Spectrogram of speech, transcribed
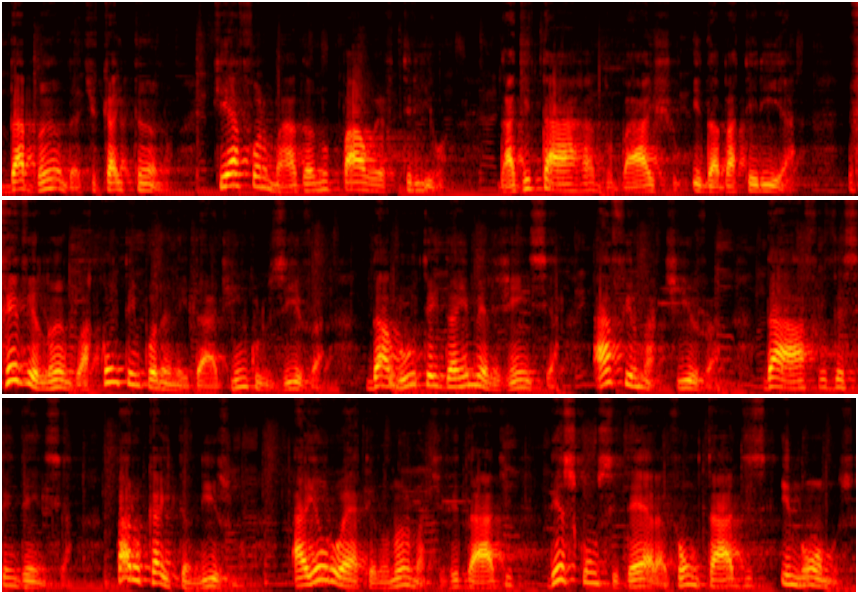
da banda de Caetano, que é formada no power trio da guitarra, do baixo e da bateria, revelando a contemporaneidade inclusiva da luta e da emergência afirmativa da afrodescendência. Para o caetanismo, a euroheteronormatividade desconsidera vontades e nomos,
